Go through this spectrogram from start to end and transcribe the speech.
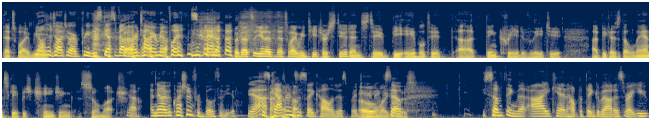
that's why we we also talked to our previous guest about the retirement plans. but that's you know that's why we teach our students to be able to uh, think creatively to uh, because the landscape is changing so much. yeah. And now I have a question for both of you. Yeah. Because Katherine's a psychologist by training. Oh training. my so goodness! something that I can't help but think about is right. You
